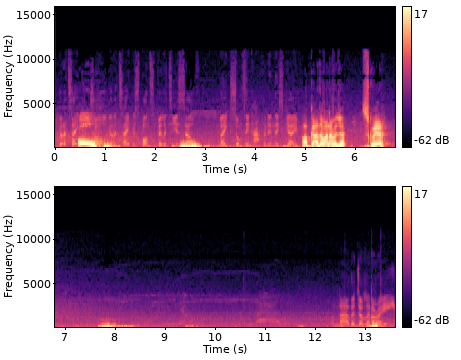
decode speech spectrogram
You've got to take Oh. control, you've got to take responsibility yourself. Make something happen in this game. अब कहाँ दबाना है मुझे स्क्वायर And now the delivery.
